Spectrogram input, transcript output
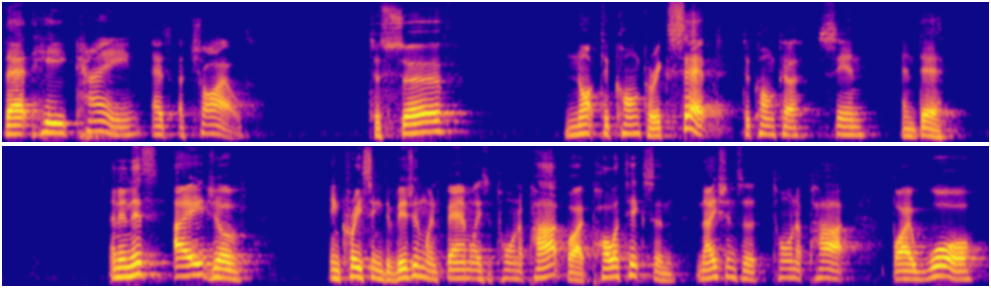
that he came as a child to serve, not to conquer, except to conquer sin and death. And in this age of increasing division, when families are torn apart by politics and nations are torn apart by war,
